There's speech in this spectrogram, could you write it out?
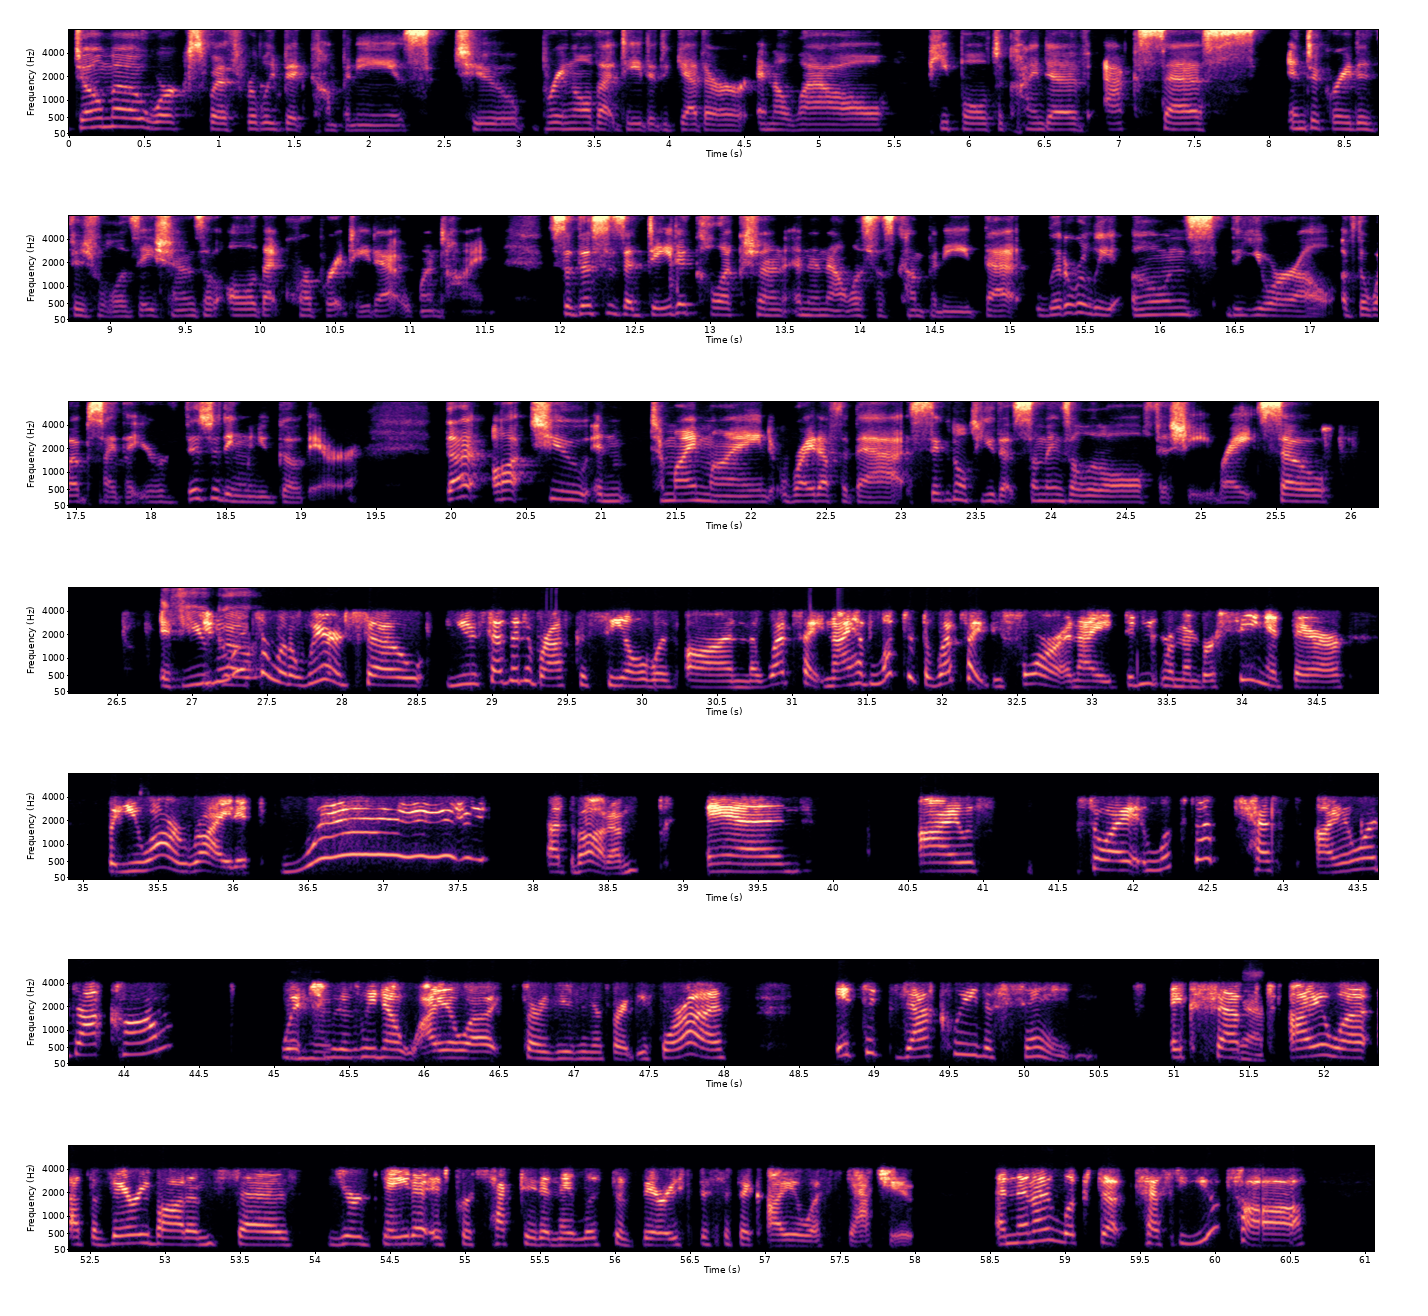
domo works with really big companies to bring all that data together and allow people to kind of access integrated visualizations of all of that corporate data at one time. So, this is a data collection and analysis company that literally owns the URL of the website that you're visiting when you go there. That ought to, in to my mind, right off the bat, signal to you that something's a little fishy, right? So, if you, you know go, what's a little weird so you said the nebraska seal was on the website and i have looked at the website before and i didn't remember seeing it there but you are right it's way at the bottom. And I was, so I looked up testiowa.com, which, mm-hmm. because we know Iowa started using this right before us, it's exactly the same, except yeah. Iowa at the very bottom says your data is protected and they list a very specific Iowa statute. And then I looked up Test Utah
